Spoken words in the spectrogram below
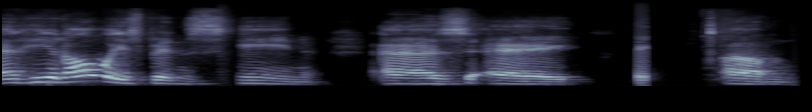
and he had always been seen as a, um,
